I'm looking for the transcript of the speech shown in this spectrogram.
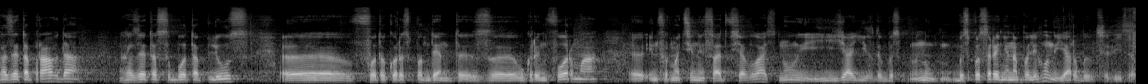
газета Правда, газета Субота Плюс, е, фотокореспондент з Укрінформа, е, інформаційний сайт Вся власть. Ну і я їздив без, ну, безпосередньо на полігон, і я робив це відео.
